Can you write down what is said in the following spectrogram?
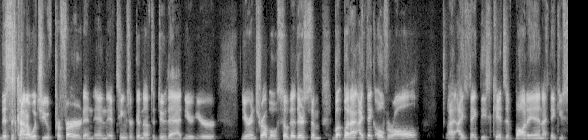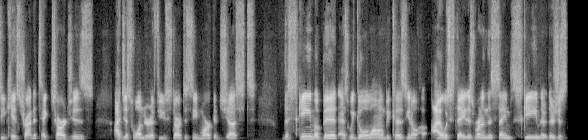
this is kind of what you've preferred. And and if teams are good enough to do that, you're you're you're in trouble. So th- there's some, but but I, I think overall, I, I think these kids have bought in. I think you see kids trying to take charges. I just wonder if you start to see Mark adjust the scheme a bit as we go along because you know Iowa State is running the same scheme. There, there's just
